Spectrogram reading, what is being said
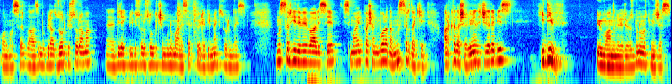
olması lazım. Bu biraz zor bir soru ama direkt bilgi sorusu olduğu için bunu maalesef böyle bilmek zorundayız. Mısır Hidivi valisi İsmail Paşa'nın bu arada Mısır'daki arkadaşlar yöneticilere biz Hidiv ünvanını veriyoruz. Bunu unutmayacağız.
